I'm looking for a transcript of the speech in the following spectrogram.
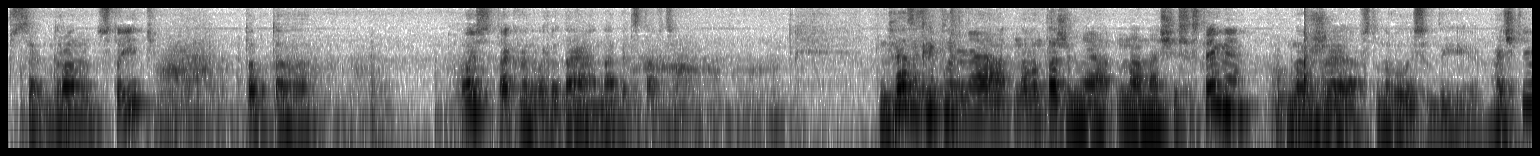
Все, дрон стоїть. Тобто ось так він виглядає на підставці. Для закріплення навантаження на нашій системі ми вже встановили сюди гачки.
